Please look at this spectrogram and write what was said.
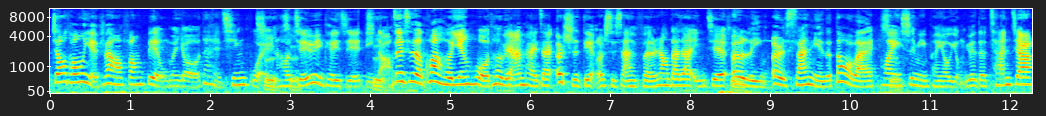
交通也非常方便，我们有淡海轻轨，然后捷运可以直接抵达。这次的跨河烟火特别安排在二十点二十三分，让大家迎接二零二三年的到来。欢迎市民朋友踊跃的参加。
